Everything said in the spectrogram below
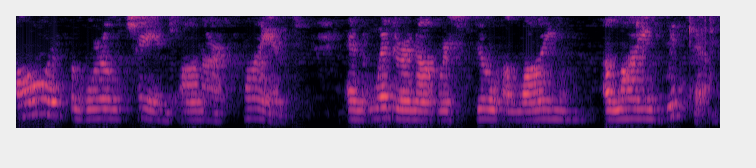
all of the world change on our clients and whether or not we're still aligned, aligned with them.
